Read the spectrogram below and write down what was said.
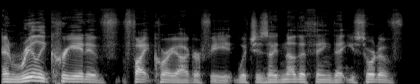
and really creative fight choreography, which is another thing that you sort of,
